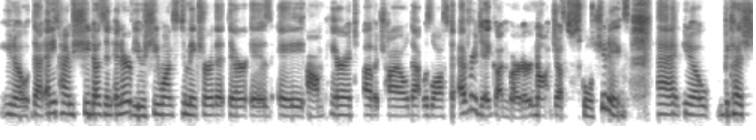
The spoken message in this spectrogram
you know, that anytime she does an interview, she wants to make sure that there is a um, parent of a child that was lost to everyday gun murder, not just school shootings. And, you know, because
